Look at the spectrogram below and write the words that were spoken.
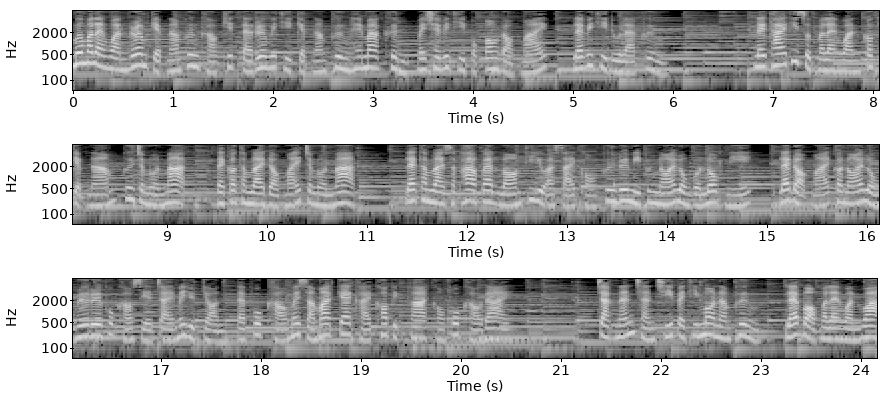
มื่อแมลงวันเริ่มเก็บน้ำพึ่งเขาคิดแต่เรื่องวิธีเก็บน้ำพึ่งให้มากขึ้น ไม่ใช่วิธีปกป้องดอกไม้ และวิธีดูแลพึ่ง ในท้ายที่สุดแมลงวันก็เก็บน้ำพึ่งจำนวนมาก แต่ก็ทำลายดอกไม้จำนวนมาก และทำลายสภาพแวดล้อมที่อยู่อาศัยของพึ่งด้วยมีพึ่งน้อยลงบนโลกนี้ และดอกไม้ก็น้อยลงเรื่อยๆ พวกเขาเสียใจไม่หยุดหย่อน แต่พวกเขาไม่สามารถแก้ไขข้อผิดพลาดของพวกเขาได้ จากนั้นฉันชี้ไปที่หม้อน้ำพึ่งและบอกแมลงวันว่า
